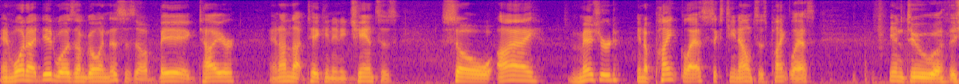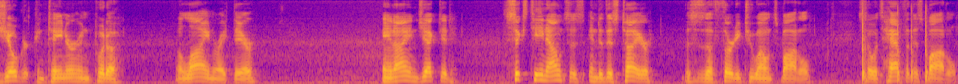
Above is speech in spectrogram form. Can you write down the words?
And what I did was I'm going, this is a big tire and I'm not taking any chances. So I measured in a pint glass, 16 ounces pint glass, into uh, this yogurt container and put a, a line right there. And I injected 16 ounces into this tire. This is a 32 ounce bottle. So it's half of this bottle.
